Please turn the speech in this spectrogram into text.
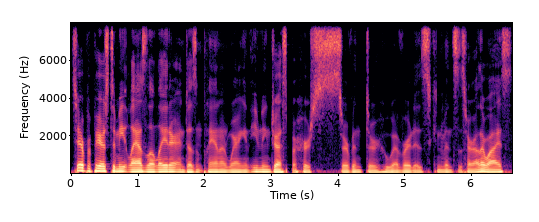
Sara prepares to meet Laszlo later and doesn't plan on wearing an evening dress, but her servant or whoever it is convinces her otherwise.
